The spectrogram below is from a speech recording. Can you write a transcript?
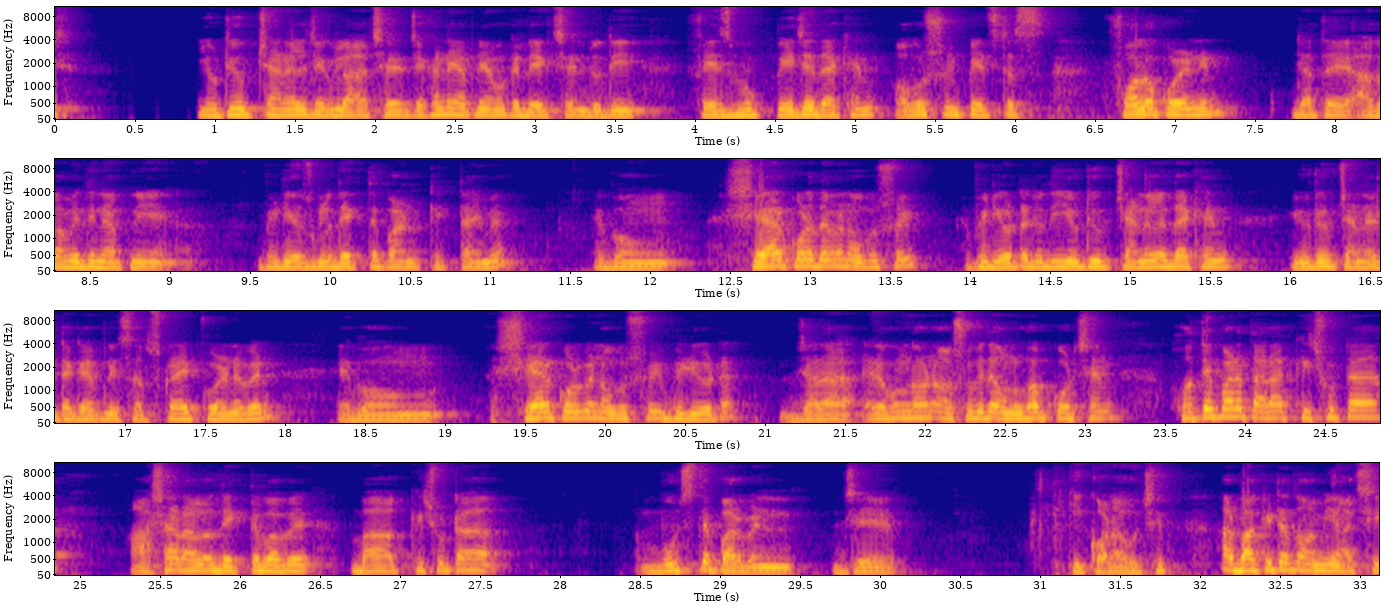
ইউটিউব চ্যানেল যেগুলো আছে যেখানে আপনি আমাকে দেখছেন, যদি ফেসবুক পেজে দেখেন, অবশ্যই পেজটা ফলো করে নিন, যাতে আগামী দিনে আপনি ভিডিওসগুলো দেখতে পান ঠিক টাইমে এবং শেয়ার করে দেবেন অবশ্যই। ভিডিওটা যদি ইউটিউব চ্যানেলে দেখেন ইউটিউব চ্যানেলটাকে আপনি সাবস্ক্রাইব করে নেবেন এবং শেয়ার করবেন অবশ্যই ভিডিওটা যারা এরকম ধরনের অসুবিধা অনুভব করছেন, হতে পারে তারা কিছুটা আশার আলো দেখতে পাবে বা কিছুটা বুঝতে পারবেন যে কি করা উচিত। আর বাকিটা তো আমি আছি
